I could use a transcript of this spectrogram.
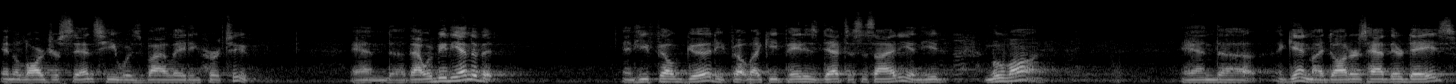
in the larger sense, he was violating her too. And uh, that would be the end of it. And he felt good. He felt like he'd paid his debt to society and he'd move on. And uh, again, my daughters had their days,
